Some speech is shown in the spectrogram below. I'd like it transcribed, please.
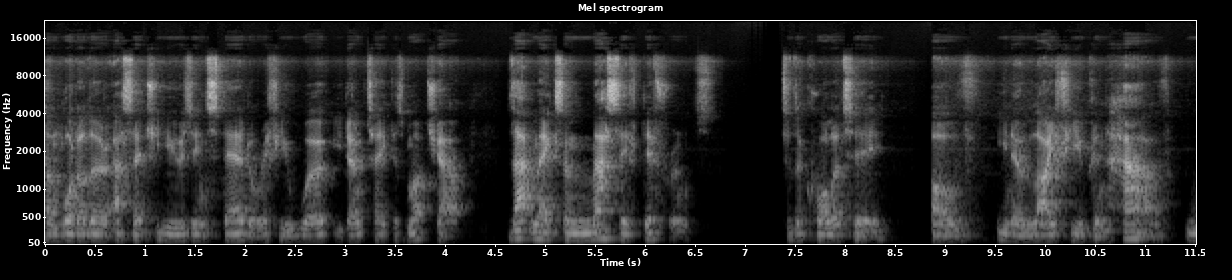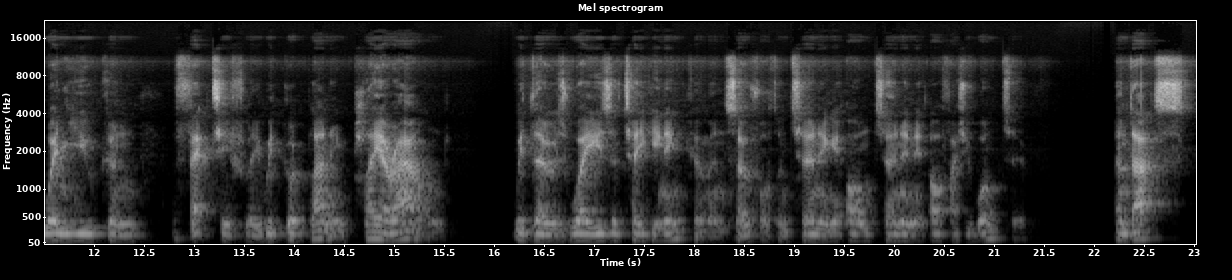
and what other assets you use instead or if you work you don't take as much out that makes a massive difference to the quality of you know life you can have when you can effectively with good planning play around with those ways of taking income and so forth and turning it on turning it off as you want to and that's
